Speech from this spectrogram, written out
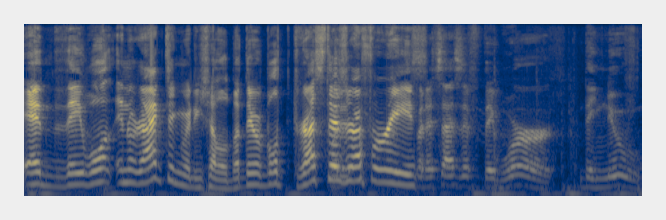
and they weren't interacting with each other. But they were both dressed as it- referees. But it's as if they were, they knew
